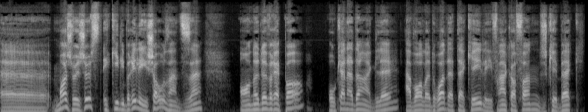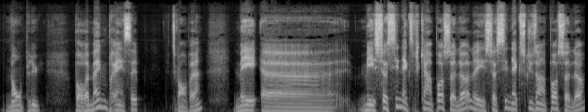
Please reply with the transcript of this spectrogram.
moi, je veux juste équilibrer les choses en disant, on ne devrait pas, au Canada anglais, avoir le droit d'attaquer les francophones du Québec non plus, pour le même principe. Tu comprends? Mais euh, mais ceci n'expliquant pas cela et ceci n'excusant pas cela,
